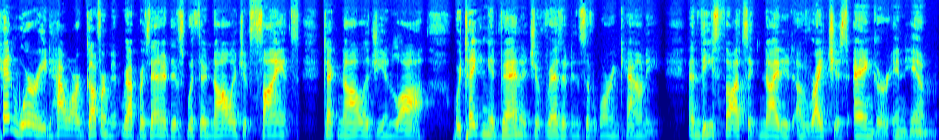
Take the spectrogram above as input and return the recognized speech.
Ken worried how our government representatives, with their knowledge of science, technology, and law, were taking advantage of residents of Warren County, and these thoughts ignited a righteous anger in him.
